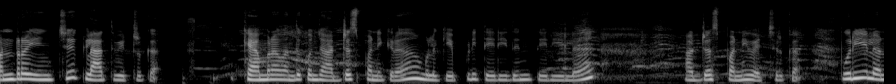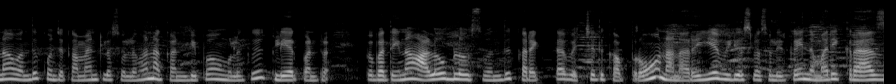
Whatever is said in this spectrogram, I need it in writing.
ஒன்றரை இன்ச்சு கிளாத் விட்டுருக்கேன். கேமரா வந்து கொஞ்சம் அட்ஜஸ்ட் பண்ணிக்கிறேன். உங்களுக்கு எப்படி தெரியுதுன்னு தெரியல. அட்ஜஸ்ட் பண்ணி வச்சுருக்கேன். புரியலைன்னா வந்து கொஞ்சம் கமெண்ட்டில் சொல்லுங்கள் நான் கண்டிப்பாக உங்களுக்கு கிளியர் பண்ணுறேன் இப்போ பார்த்தீங்கன்னா அலோ ப்ளவுஸ் வந்து கரெக்டாக வச்சதுக்கப்புறம் நான் நிறைய வீடியோஸில் சொல்லியிருக்கேன். இந்த மாதிரி கிராஸ்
